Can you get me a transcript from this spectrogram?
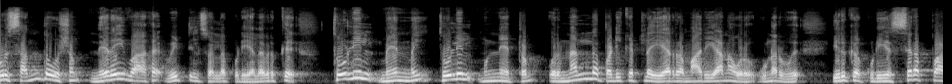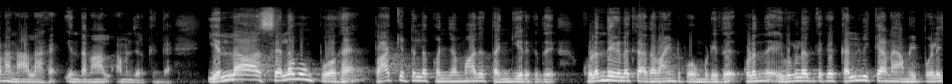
ஒரு சந்தோஷம் நிறைவாக வீட்டில் சொல்லக்கூடிய அளவிற்கு தொழில் மேன்மை தொழில் முன்னேற்றம் ஒரு நல்ல படிக்கட்டில் ஏறுற மாதிரியான ஒரு உணர்வு இருக்கக்கூடிய சிறப்பான நாளாக இந்த நாள் அமைஞ்சிருக்குங்க. எல்லா செலவும் போக பாக்கெட்டில் கொஞ்சமாவது தங்கி இருக்குது. குழந்தைகளுக்கு அதை வாங்கிட்டு போக முடியுது. குழந்தை இவர்களுக்கு கல்விக்கான அமைப்புகளை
